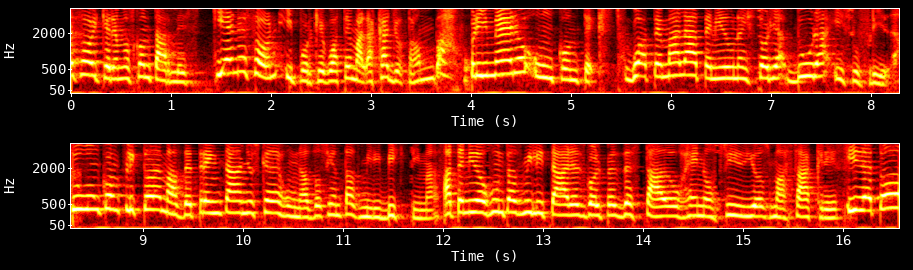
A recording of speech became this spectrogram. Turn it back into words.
eso hoy queremos contarles quiénes son y por qué Guatemala cayó tan bajo. Primero, un contexto. Guatemala ha tenido una historia dura y sufrida. Tuvo un conflicto de más de 30 años que dejó unas 200 mil víctimas. Ha tenido juntas militares, golpes de estado, genocidios, masacres. Y de todo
